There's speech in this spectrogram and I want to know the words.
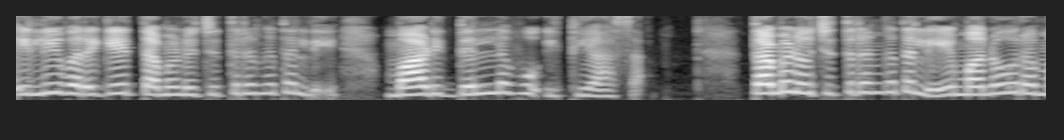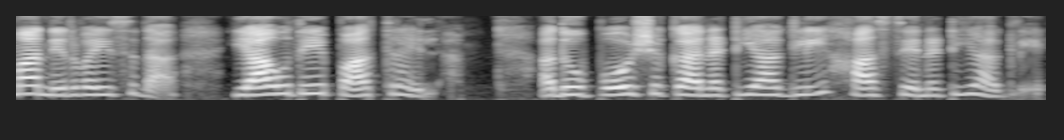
ಇಲ್ಲಿವರೆಗೆ ತಮಿಳು ಚಿತ್ರರಂಗದಲ್ಲಿ ಮಾಡಿದ್ದೆಲ್ಲವೂ ಇತಿಹಾಸ. ತಮಿಳು ಚಿತ್ರರಂಗದಲ್ಲಿ ಮನೋರಮ ನಿರ್ವಹಿಸದ ಯಾವುದೇ ಪಾತ್ರ ಇಲ್ಲ. ಅದು ಪೋಷಕ ನಟಿಯಾಗ್ಲಿ, ಹಾಸ್ಯ ನಟಿಯಾಗ್ಲಿ,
